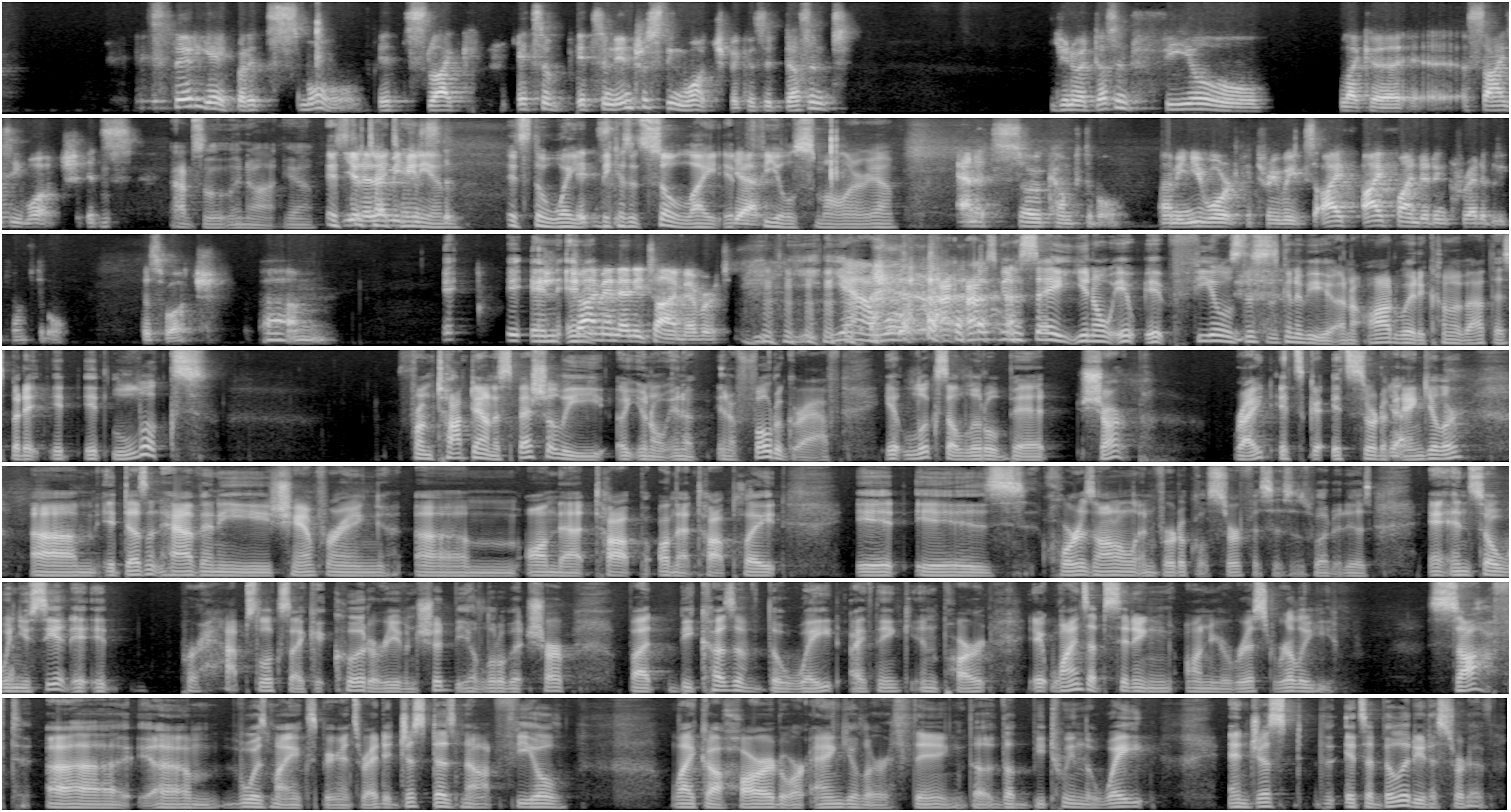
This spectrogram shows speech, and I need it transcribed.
It's 38, but it's small. It's like it's a it's an interesting watch because it doesn't, you know, it doesn't feel like a, a sizey watch. It's absolutely not. Yeah. It's you the know, let me just- titanium. it's the weight It's- because it's so light. It Yeah. feels smaller. Yeah. and it's so comfortable. I mean, you wore it for three weeks. I I find it incredibly comfortable. This watch. Um, It- and, and chime in anytime, Everett. Yeah well I, I was gonna say you know it, it feels this is gonna be an odd way to come about this but it it, it looks from top down especially uh, you know in a in a photograph it looks a little bit sharp right? It's it's sort of Yeah. angular. Um, it doesn't have any chamfering um, on that top on that top plate. It is horizontal and vertical surfaces is what it is. And, and so when you see it, it it perhaps looks like it could or even should be a little bit sharp but because of the weight i think in part it winds up sitting on your wrist really soft uh um was my experience right? It just does not feel like a hard or angular thing. The the between the weight and just its ability to sort of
